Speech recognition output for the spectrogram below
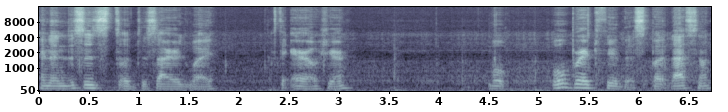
And then this is the desired way with the arrow here. We'll, we'll break through this, but that's not,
